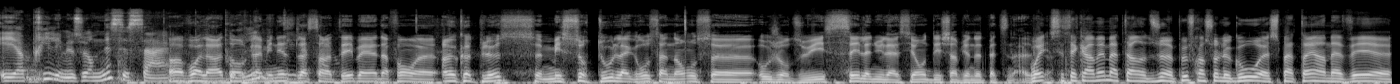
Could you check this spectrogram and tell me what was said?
et a pris les mesures nécessaires. Ah voilà, donc la ministre de la Santé, ben d'un fond, euh, un cas de plus, mais surtout la grosse annonce euh, aujourd'hui, c'est l'annulation des championnats de patinage. Oui, c'était quand même attendu un peu. François Legault euh, ce matin en avait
